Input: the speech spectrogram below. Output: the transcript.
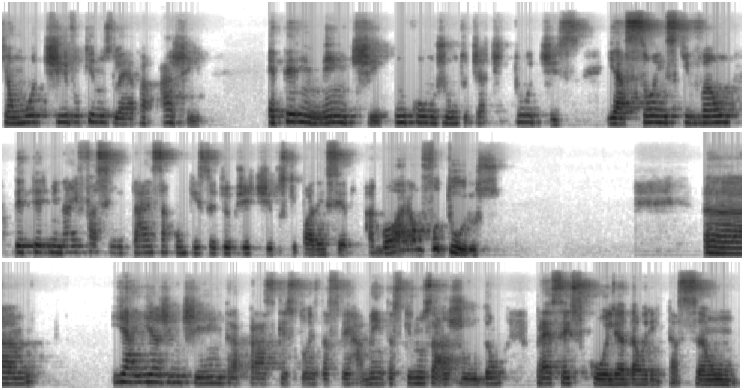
que é um motivo que nos leva a agir. É ter em mente um conjunto de atitudes e ações que vão determinar e facilitar essa conquista de objetivos que podem ser agora ou futuros. Uh, e aí a gente entra para as questões das ferramentas que nos ajudam para essa escolha da orientação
